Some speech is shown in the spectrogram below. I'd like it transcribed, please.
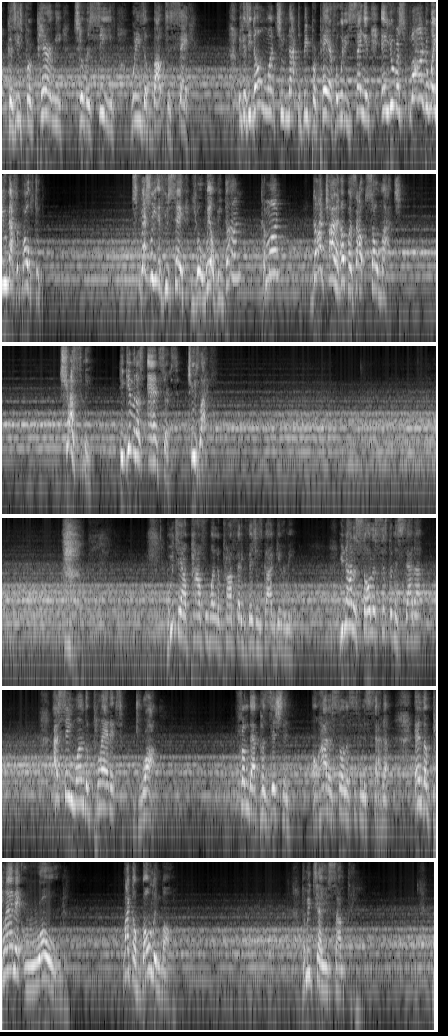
Because he's preparing me to receive what he's about to say. Because he don't want you not to be prepared for what he's saying and you respond the way you're not supposed to. Especially if you say, your will be done. Come on. God trying to help us out so much. Trust me. He giving us answers. Choose life. Tell you how powerful one of the prophetic visions God given me. You know how the solar system is set up? I seen one of the planets drop from that position on how the solar system is set up. And the planet rolled like a bowling ball. Let me tell you something.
